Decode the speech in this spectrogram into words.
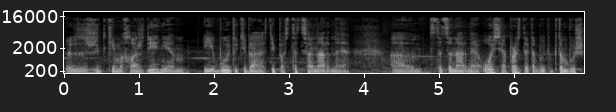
э, с жидким охлаждением, и будет у тебя, типа, стационарная, а, стационарная ось, а просто это будет, потом будешь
